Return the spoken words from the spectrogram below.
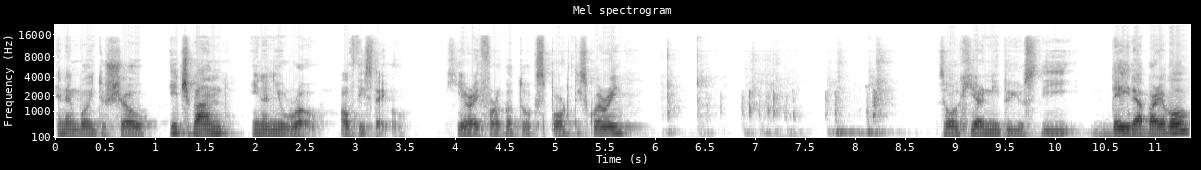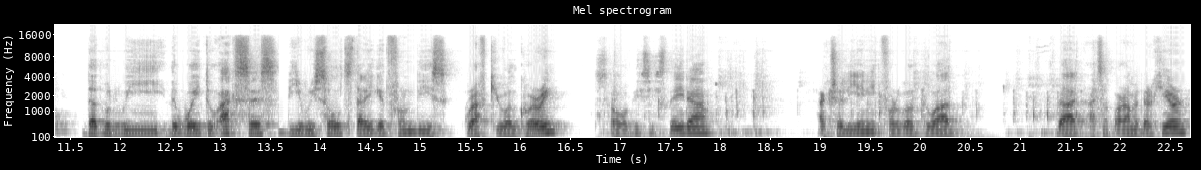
and I'm going to show each band in a new row of this table. Here I forgot to export this query. So here I need to use the data variable. That would be the way to access the results that I get from this GraphQL query. So this is data. Actually, I forgot to add that as a parameter here.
